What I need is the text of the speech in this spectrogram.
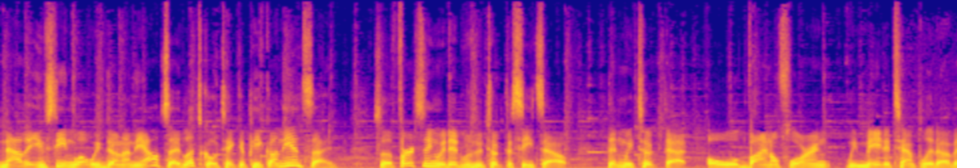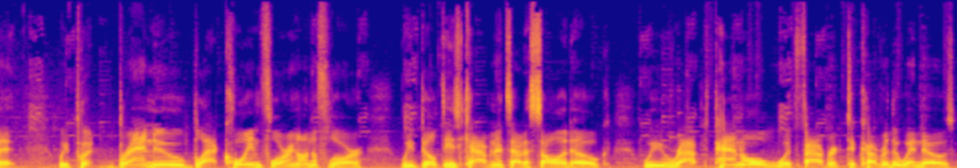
Now that you've seen what we've done on the outside, let's go take a peek on the inside. So the first thing we did was we took the seats out, then we took that old vinyl flooring, we made a template of it, we put brand new black coin flooring on the floor, we built these cabinets out of solid oak. We wrapped panel with fabric to cover the windows.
